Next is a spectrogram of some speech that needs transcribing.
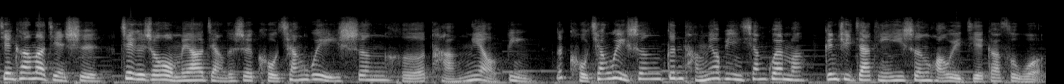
健康那件事，这个时候我们要讲的是口腔卫生和糖尿病。那口腔卫生跟糖尿病相关吗？根据家庭医生黄伟杰告诉我，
